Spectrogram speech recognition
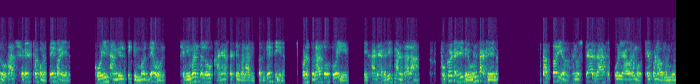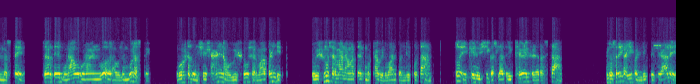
दोघात श्रेष्ठ कोणते कळेल? कोळी सांगेल ती किंमत देऊन श्रीमंत लोक खाण्यासाठी मला विकत घेतील. पण तुला तो कोळी एखाद्या गरीब माणसाला फुकटही देऊन टाकेल. तात्पर्य नुसत्या जात कोळ्यावर मोठेपण अवलंबून नसते तर ते गुणा व गुणांवर अवलंबून असते. गोष्ट दोनशे शहाण्णव विष्णू शर्मा पंडित. विष्णू शर्मा नावाचा एक मोठा विद्वान पंडित होता. तो एके दिवशी कसला तरी खेळ खेळत असता. दुसरे काही पंडित तेथे आले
